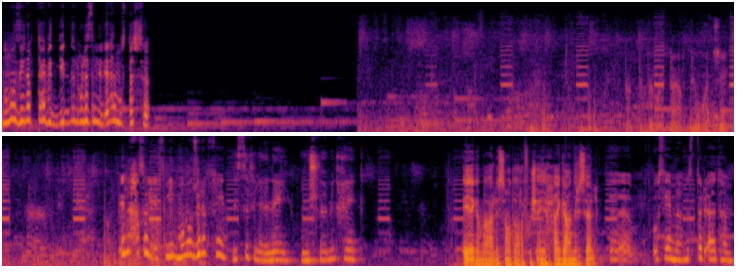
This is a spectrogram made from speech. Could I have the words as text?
ماما زينب تعبت جدا ولازم ننقلها المستشفى. إيه اللي حصل يا ياسمين؟ ماما زينب فين؟ لسه في العناية ومش فاهمين حاجة. إيه يا جماعة لسه ما تعرفوش أي حاجة عن رسال؟ آه، أسامة مستر آدهم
